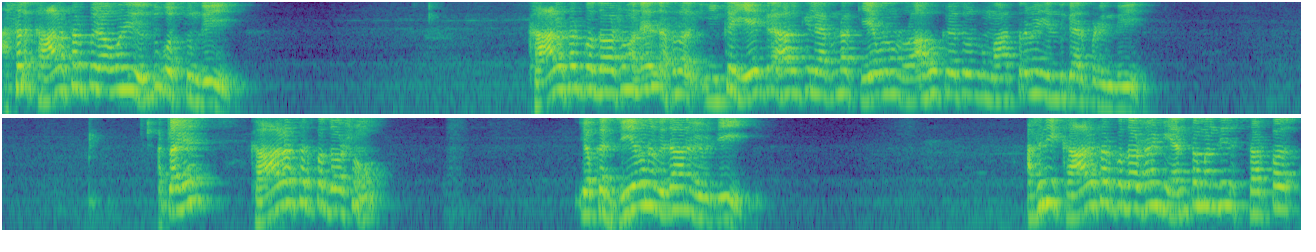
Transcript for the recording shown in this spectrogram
అసలు కాలసర్ప యోగం అనేది ఎందుకు వస్తుంది? కాలసర్ప దోషం అనేది అసలు ఇంకా ఏ గ్రహాలకి లేకుండా కేవలం రాహుకేతువులకు మాత్రమే ఎందుకు ఏర్పడింది? అట్లాగే కాలసర్ప దోషం యొక్క జీవన విధానం ఏమిటి? అసలు ఈ కాలసర్ప దోషానికి ఎంతమంది సర్ప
